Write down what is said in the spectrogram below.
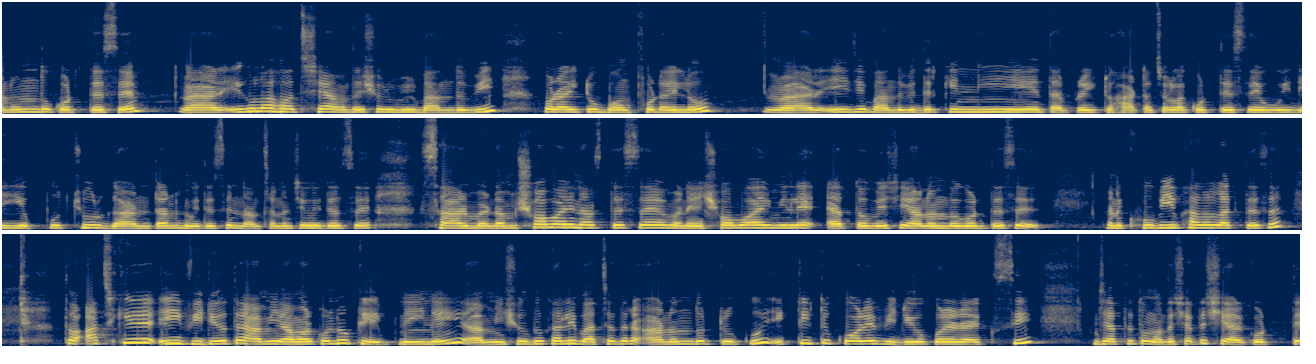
আনন্দ করতেছে। আর এগুলো হচ্ছে আমাদের সুরভির বান্ধবী। ওরা একটু বম ফোটাইলো আর এই যে বান্ধবীদেরকে নিয়ে তারপরে একটু হাঁটা চলা করতেছে, ওইদিকে প্রচুর গান টান হইতেছে, নাচানাচি হইতেছে। স্যার, ম্যাডাম সবাই নাচতেছে মানে সবাই মিলে এত বেশি আনন্দ করতেছে। মানে খুবই ভালো লাগতেছে। তো আজকে এই ভিডিওতে আমি আমার কোনো ক্লিপ নেই নেই। আমি শুধু খালি বাচ্চাদের আনন্দটুকু একটু একটু করে ভিডিও করে রাখছি, যাতে তোমাদের সাথে শেয়ার করতে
